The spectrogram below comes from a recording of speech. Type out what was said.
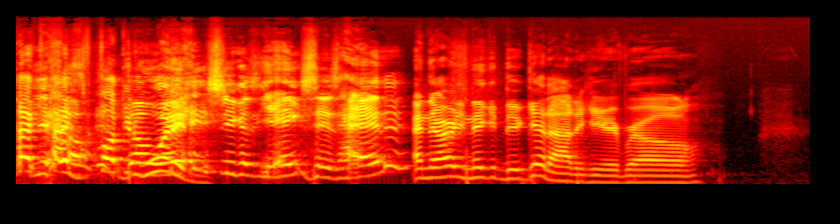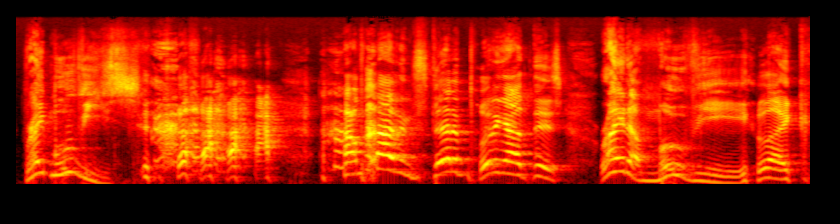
that guy's fucking the wooden. way she just yanks his head. And they're already naked, dude. Get out of here, bro. Write movies. How about instead of putting out this, write a movie? Like,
